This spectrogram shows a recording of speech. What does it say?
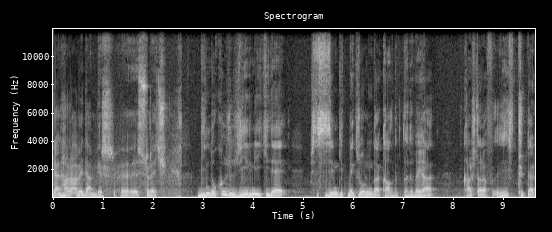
yani harap eden bir e, süreç. 1922'de işte sizin gitmek zorunda kaldıkları veya karşı taraf e, Türkler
